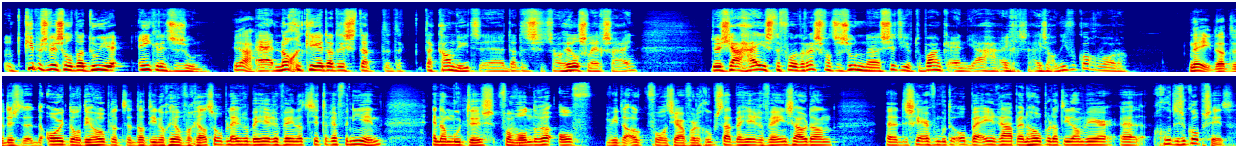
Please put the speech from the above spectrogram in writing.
een keeperswissel, dat doe je één keer in het seizoen. Ja. En nog een keer, dat, is, dat, dat, dat kan niet. Uh, dat is, zou heel slecht zijn. Dus ja, hij is er voor de rest van het seizoen uh, zit hij op de bank. En ja, hij, hij zal niet verkocht worden. Nee, dat, dus de, ooit nog die hoop dat, dat hij nog heel veel geld zou opleveren bij Herenveen, dat zit er even niet in. En dan moet dus Van Wonderen, of wie er ook volgend jaar voor de groep staat bij Herenveen, zou dan uh, de scherven moeten op bijeenrapen en hopen dat hij dan weer uh, goed in zijn kop zit.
